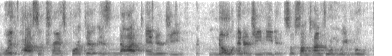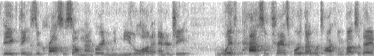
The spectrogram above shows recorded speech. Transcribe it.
With passive transport, there is not energy, no energy needed. So sometimes when we move big things across the cell membrane, we need a lot of energy with passive transport that we're talking about today,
